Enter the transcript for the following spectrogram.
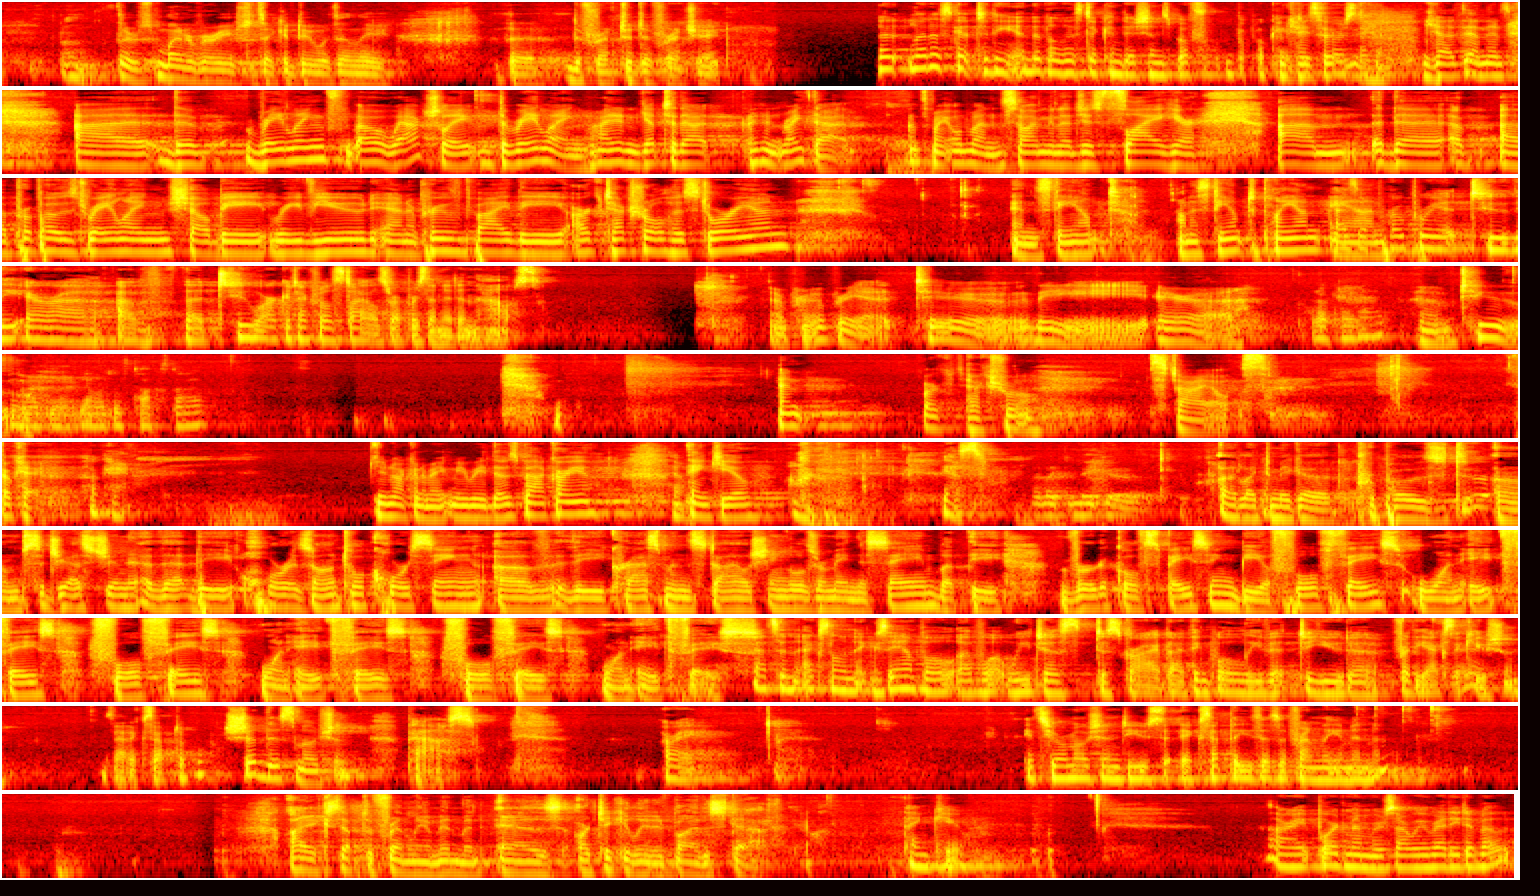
there's minor variations they could do within the, the different, to differentiate. Let, let us get to the end of the list of conditions before, okay, Okay, just so, for a second. yeah, and then uh, the railing, oh, actually, the railing, I didn't get to that, I didn't write that. That's my old one, so I'm going to just fly here. Um, The uh, uh, proposed railing shall be reviewed and approved by the architectural historian and stamped, on a stamped plan, As and appropriate to the era of the two architectural styles represented in the house. appropriate to the era Okay, guys? of two. Archaeologist talk style? And architectural styles. Okay. Okay. You're not going to make me read those back, are you? Thank you. Yes. I'd like to make a... I'd like to make a proposed um, suggestion that the horizontal coursing of the Craftsman-style shingles remain the same, but the vertical spacing be a full face, one-eighth face, full face, one-eighth face, full face, one-eighth face. That's an excellent example of what we just described. I think we'll leave it to you to, for the execution. Is that acceptable? Should this motion pass? All right. It's your motion. Do you accept these as a friendly amendment? I accept the friendly amendment as articulated by the staff. Thank you. All right, board members, are we ready to vote?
